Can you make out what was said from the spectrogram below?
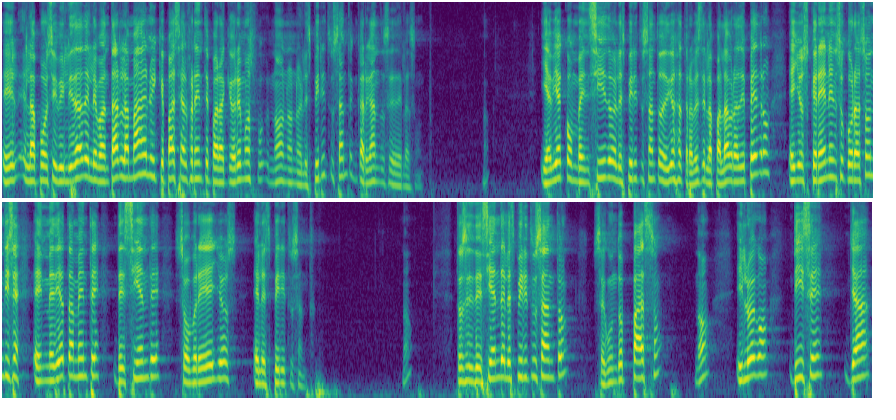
la posibilidad de levantar la mano y que pase al frente para que oremos. No, no, no, el Espíritu Santo encargándose del asunto. Y había convencido el Espíritu Santo de Dios a través de la palabra de Pedro. Ellos creen en su corazón, dice, e inmediatamente desciende sobre ellos el Espíritu Santo. ¿No? Entonces desciende el Espíritu Santo, segundo paso, ¿no? Y luego dice ya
